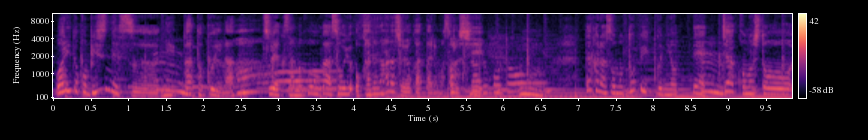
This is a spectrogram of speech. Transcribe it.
割とこうビジネスにが得意な通訳さんの方がそういうお金の話は良かったりもするし。うん。だからそのトピックによって、うん、じゃあこの人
